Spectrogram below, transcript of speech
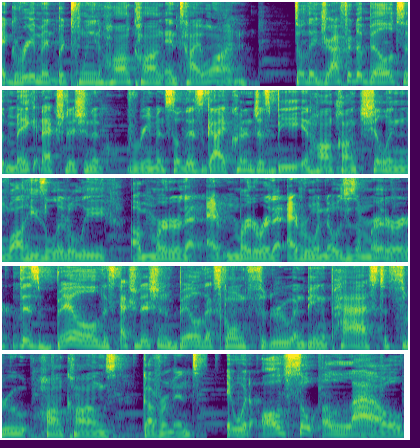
agreement between Hong Kong and Taiwan. So they drafted a bill to make an extradition agreement. So this guy couldn't just be in Hong Kong chilling while he's literally a murderer that murderer that everyone knows is a murderer. This bill, this extradition bill that's going through and being passed through Hong Kong's government, it would also allow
